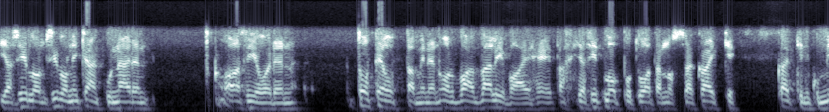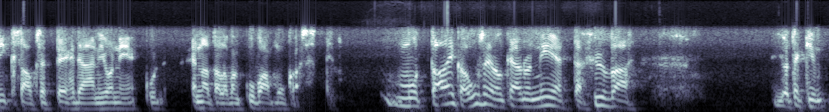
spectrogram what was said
Ja silloin, silloin ikään kuin näiden asioiden toteuttaminen on vain välivaiheita. Ja sitten lopputuotannossa kaikki, kaikki niin kuin miksaukset tehdään jo niin kuin ennalta olevan kuvan mukaisesti mutta aika usein on käynyt niin, että hyvä jotenkin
